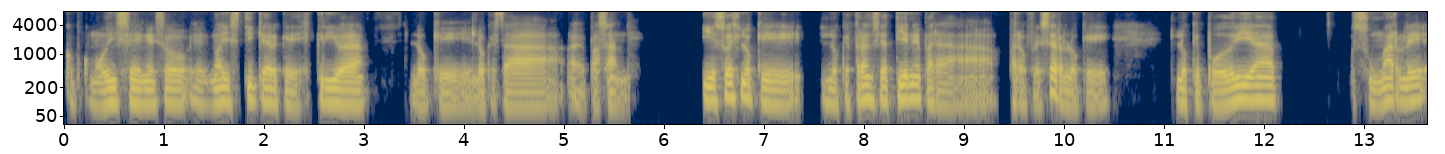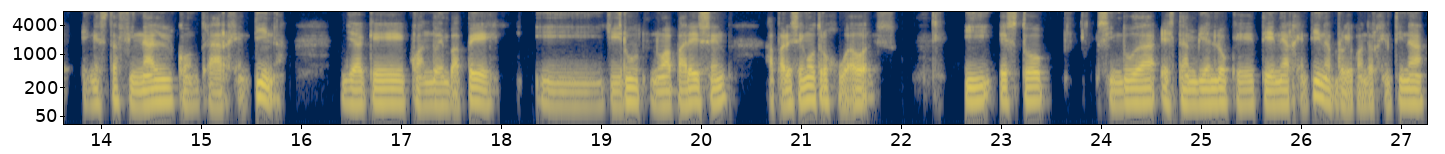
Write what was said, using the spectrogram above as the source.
como, dicen eso, no hay sticker que describa lo que, lo que está pasando. Y eso es lo que, lo que Francia tiene para, para ofrecer, lo que, lo que podría sumarle en esta final contra Argentina, ya que cuando Mbappé y Giroud no aparecen, aparecen otros jugadores. Y esto, sin duda, es también lo que tiene Argentina, porque cuando Argentina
